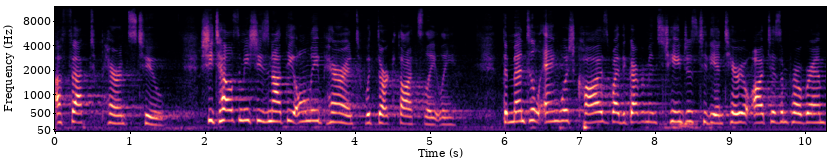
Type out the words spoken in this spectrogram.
affect parents too. She tells me she's not the only parent with dark thoughts lately. The mental anguish caused by the government's changes to the Ontario Autism Program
